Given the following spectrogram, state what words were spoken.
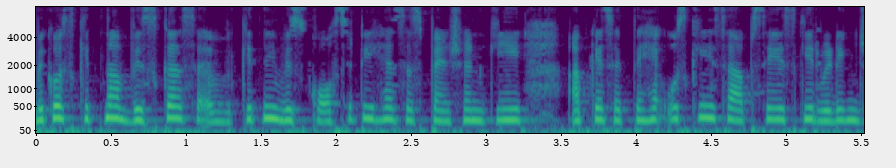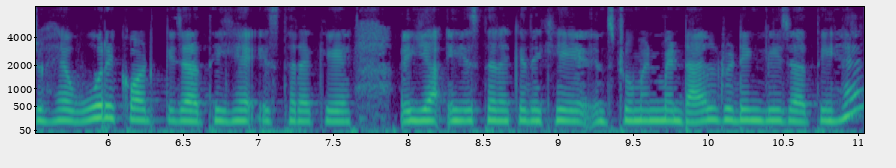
बिकॉज़ कितना विस्कस कितनी विस्कोसिटी है सस्पेंशन की, आप कह सकते हैं, उसके हिसाब से इसकी रीडिंग जो है वो रिकॉर्ड की जाती है, इस तरह के, या इस तरह के देखिए इंस्ट्रूमेंट में डायल रीडिंग ली जाती है।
